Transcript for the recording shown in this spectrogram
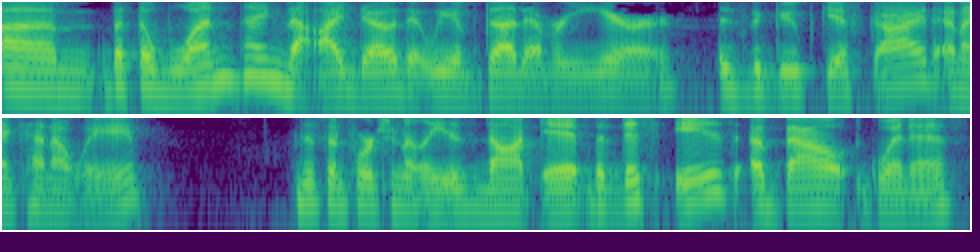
Um, but the one thing that I know that we have done every year is the Goop gift guide, and I cannot wait. This unfortunately is not it, but this is about Gwyneth.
